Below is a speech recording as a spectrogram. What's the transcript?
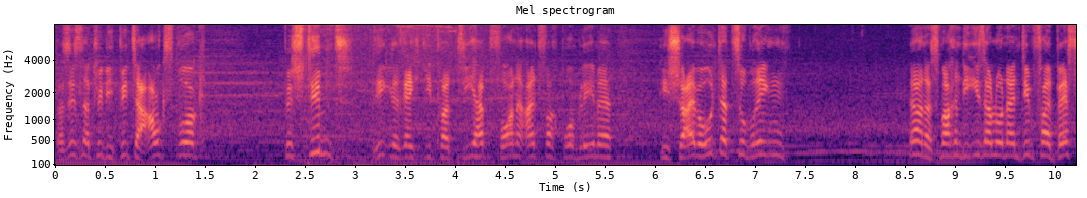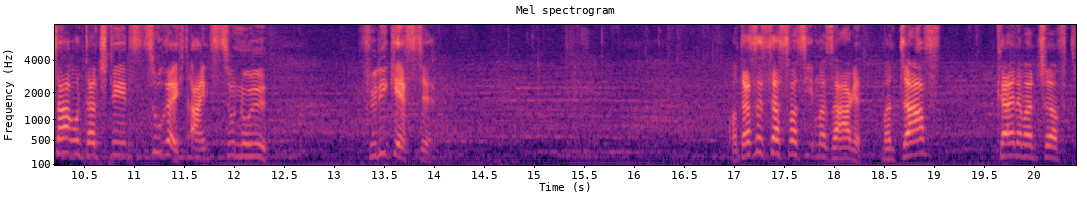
Das ist natürlich bitter. Augsburg bestimmt regelrecht die Partie. Hat vorne einfach Probleme, die Scheibe unterzubringen. Ja, das machen die Iserlohner in dem Fall besser. Und dann steht es zu Recht 1 zu 0 für die Gäste. Und das ist das, was ich immer sage. Man darf keine Mannschaft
